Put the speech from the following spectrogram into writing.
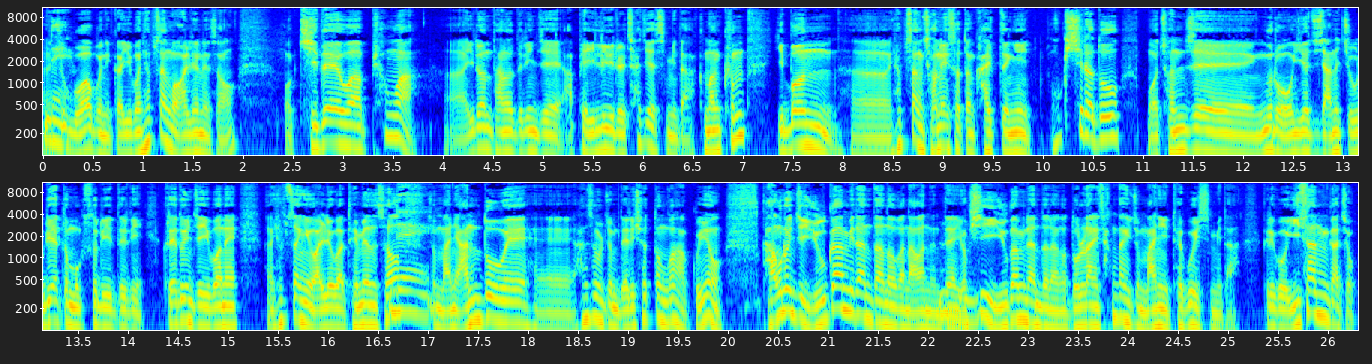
네. 쭉 모아보니까 이번 협상과 관련해서 뭐 기대와 평화 아, 이런 단어들이 이제 앞에 1, 2위를 차지했습니다. 그만큼 이번 어, 협상 전에 있었던 갈등이 혹시라도 뭐 전쟁으로 이어지지 않을지 우려했던 목소리들이 그래도 이제 이번에 어, 협상이 완료가 되면서 네. 좀 많이 안도의 에, 한숨을 좀 내리셨던 것 같고요. 다음으로 이제 유감이란 단어가 나왔는데 음. 역시 이 유감이란 단어가 논란이 상당히 좀 많이 되고 있습니다. 그리고 이산 가족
